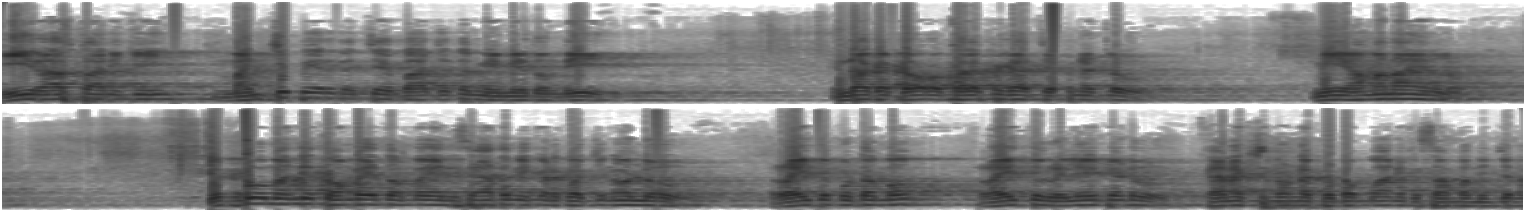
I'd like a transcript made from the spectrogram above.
ఈ రాష్ట్రానికి మంచి పేరు తెచ్చే బాధ్యత మీ మీద ఉంది. ఇందాక గౌరవ కలెక్టర్ గారు చెప్పినట్లు మీ అమ్మనాయనలు ఎక్కువ మంది తొంభై తొంభై ఐదు శాతం ఇక్కడికి వచ్చిన వాళ్ళు రైతు కుటుంబం రైతు రిలేటెడ్ కనెక్షన్ ఉన్న కుటుంబానికి సంబంధించిన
